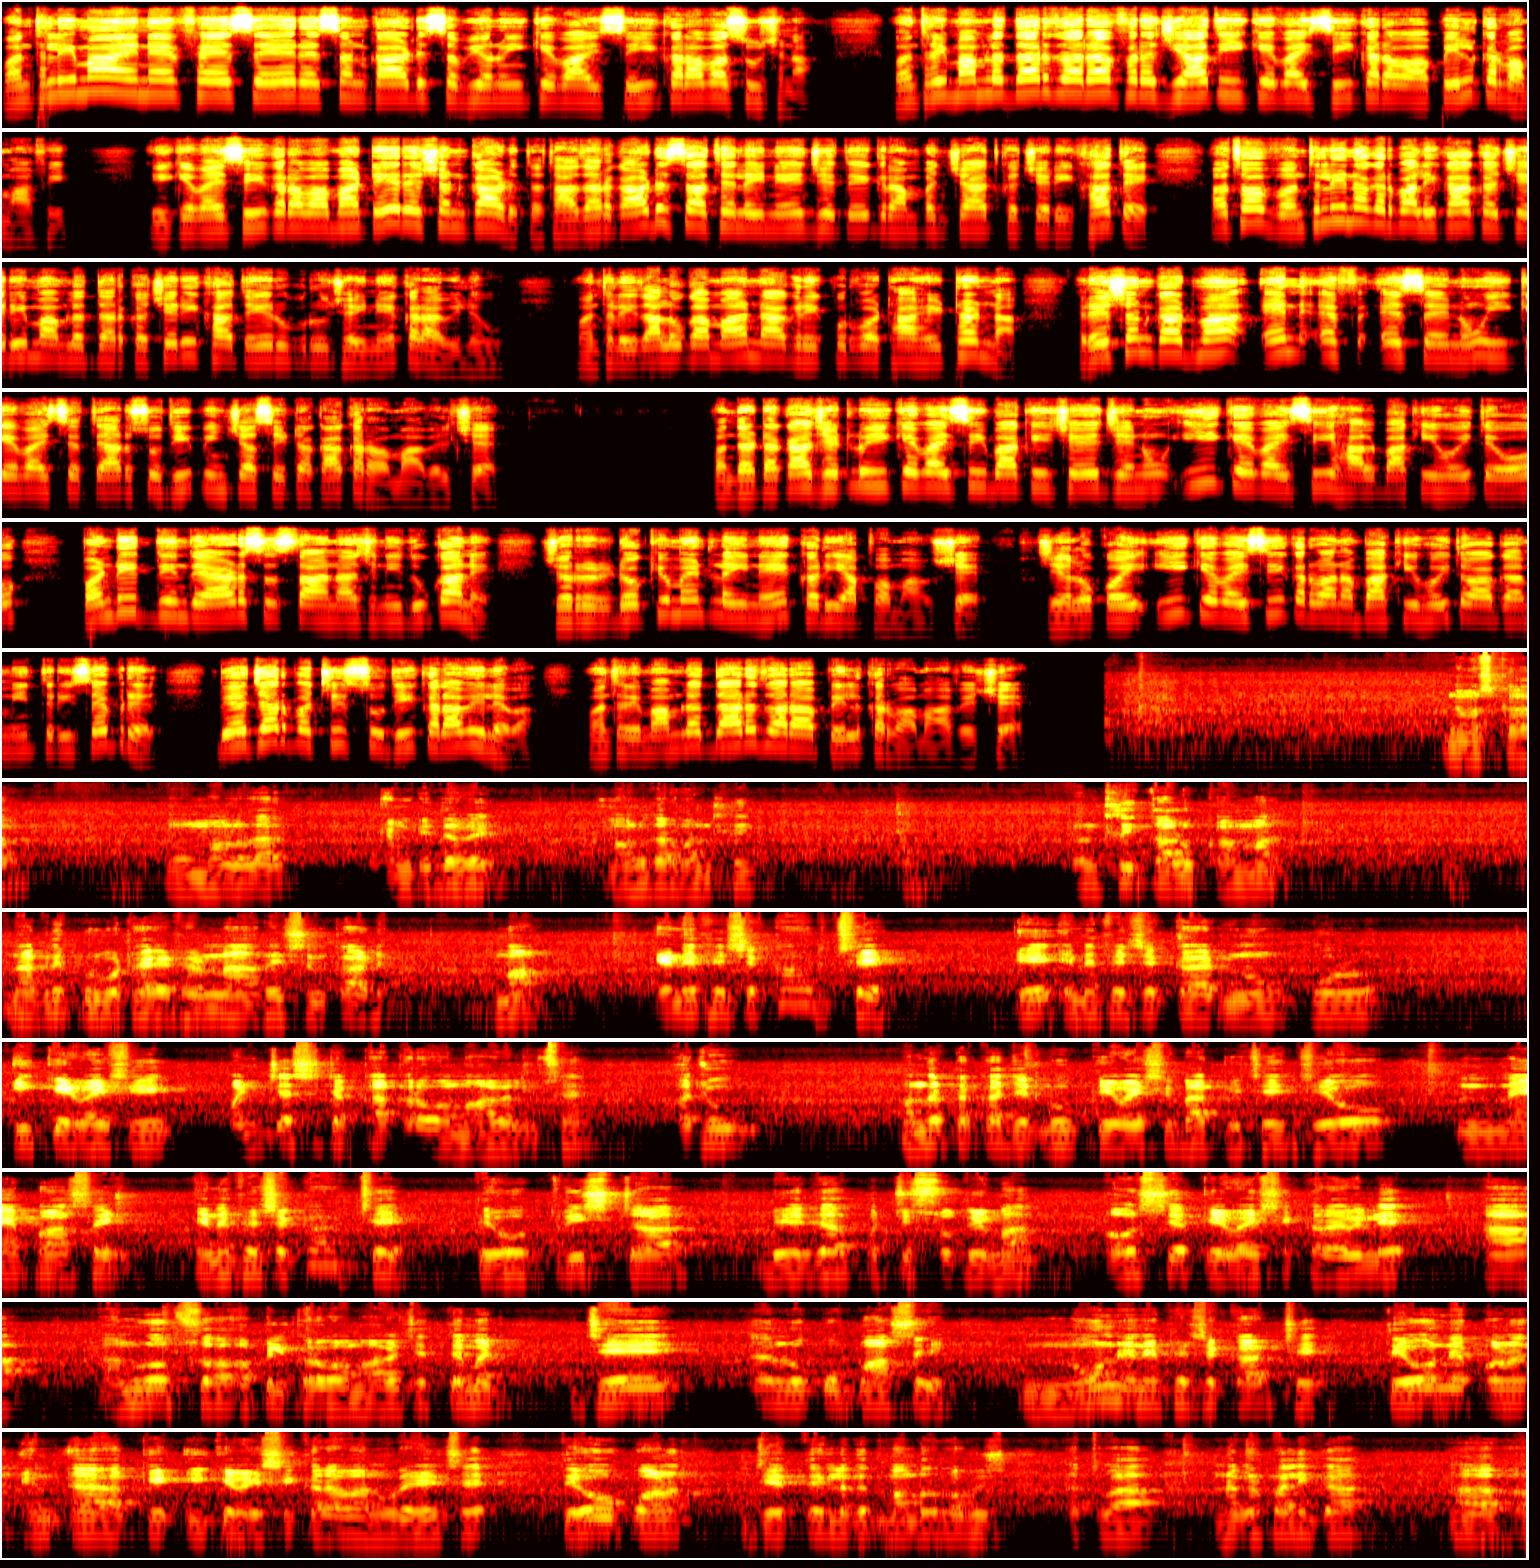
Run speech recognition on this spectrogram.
વંથલીમાં NFSA ration card સભ્યોનું e KYC કરાવવા સૂચના. વંથલી મામલતદાર દ્વારા ફરજિયાત ઈ કેવાયસી કરાવવા અપીલ કરવામાં આવી. ઈ કેવાયસી કરાવવા માટે રેશન કાર્ડ તથા આધાર કાર્ડ સાથે લઈને જે તે ગ્રામ પંચાયત કચેરી ખાતે અથવા વંથલી નગરપાલિકા કચેરી, મામલતદાર કચેરી ખાતે રૂબરૂ જઈને કરાવી લેવું. વંથલી તાલુકામાં નાગરિક પુરવઠા હેઠળના રેશન કાર્ડમાં એનએફએસએનું ઈ કેવાયસી અત્યાર સુધી પંચ્યાસી ટકા કરવામાં આવેલ છે. પંદર ટકા જેટલું ઈ કેવાયસી બાકી છે, જેનું ઈ કેવાયસી હાલ બાકી હોય તેઓ પંડિત દીનદયાળ સસ્તા અનાજની દુકાને જરૂરી ડોક્યુમેન્ટ લઈને કરી આપવામાં આવશે. જે લોકોએ ઈ કેવાયસી કરવાના બાકી હોય તો આગામી ત્રીસ એપ્રિલ બે હજાર પચીસ સુધી કરાવી લેવા મંત્રી મામલતદાર દ્વારા અપીલ કરવામાં આવે છે. નમસ્કાર. હું મામલતદાર એમ ડી દવે, મામલતદાર વંથલી. વંથલી તાલુકામાં નાગરિક પુરવઠા હેઠળના રેશન કાર્ડમાં એનએફએસએ કાર્ડ છે, એ એનએફએસએ કાર્ડનું કુલ ઈ કેવાયસી પંચ્યાસી ટકા કરવામાં આવેલું છે. હજુ પંદર ટકા જેટલું કેવાયસી બાકી છે. જેઓને પાસે એનએફએસએ કાર્ડ છે, તેઓ ત્રીસ ચાર બે હજાર પચીસ સુધીમાં અવશ્ય કેવાયસી કરાવી લે આ અનુરોધ અપીલ કરવામાં આવે છે. તેમજ જે લોકો પાસે નોન એનએફએસએ કાર્ડ છે, તેઓને પણ ઈ કેવાયસી કરાવવાનું રહે છે. તેઓ પણ જે તે લગત મામલત ઓફિસ અથવા નગરપાલિકા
